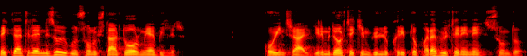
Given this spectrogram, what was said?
beklentilerinize uygun sonuçlar doğurmayabilir. CoinTrail 24 Ekim günlük kripto para bültenini sundu.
